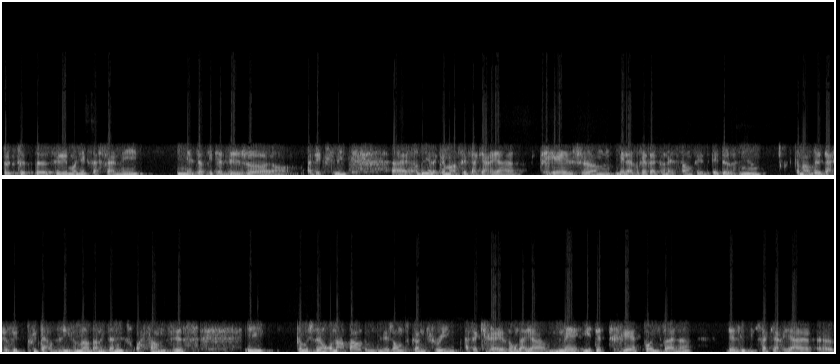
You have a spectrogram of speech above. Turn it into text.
petite euh, cérémonie avec sa famille immédiate qui était déjà euh, avec lui. Euh, il a commencé sa carrière très jeune, mais la vraie reconnaissance est, est devenue comment dire, est arrivé plus tardivement dans les années 70. Et comme je disais, on en parle comme une légende du country, avec raison d'ailleurs, mais il était très polyvalent dès le début de sa carrière, euh,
